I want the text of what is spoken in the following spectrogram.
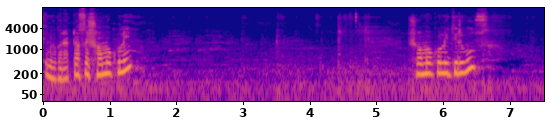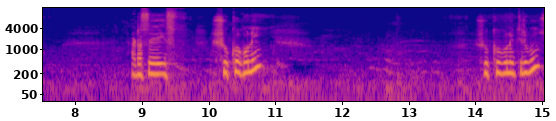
তিন প্রকার। একটা হচ্ছে সমকোণী সমকোণী ত্রিভুজ একটা হচ্ছে সূক্ষ্মকোণী সূক্ষ্মকোণী ত্রিভুজ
